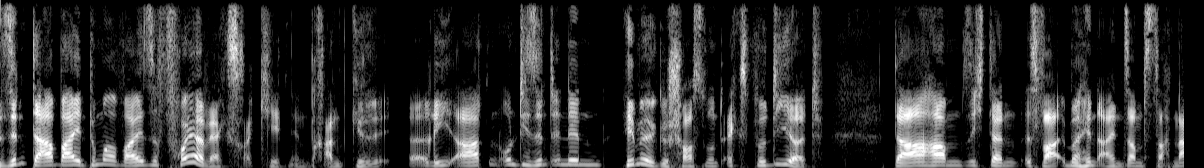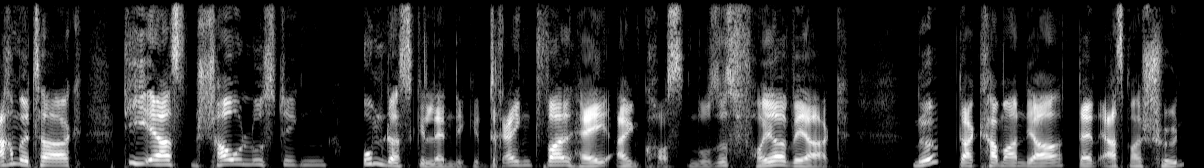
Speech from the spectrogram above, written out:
sind dabei dummerweise Feuerwerksraketen in Brand geraten und die sind in den Himmel geschossen und explodiert. Da haben sich dann, es war immerhin ein Samstagnachmittag, die ersten Schaulustigen um das Gelände gedrängt, weil, hey, ein kostenloses Feuerwerk. Ne? Da kann man ja dann erstmal schön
